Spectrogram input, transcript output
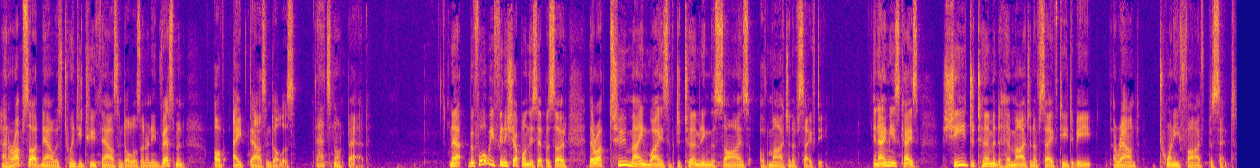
and her upside now is $22,000 on an investment of $8,000. That's not bad. Now, before we finish up on this episode, there are two main ways of determining the size of margin of safety. In Amy's case, she determined her margin of safety to be around 25%.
